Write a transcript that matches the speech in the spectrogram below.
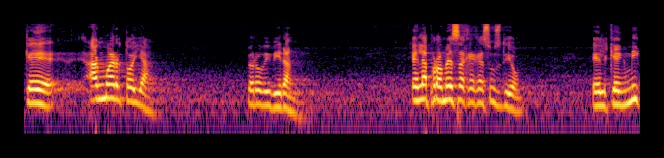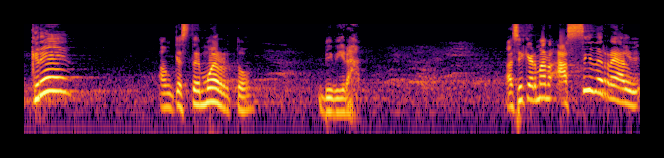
que han muerto ya, pero vivirán. Es la promesa que Jesús dio. El que en mí cree, aunque esté muerto, vivirá. Así que hermano, así de real,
